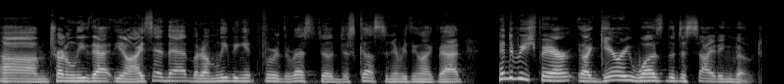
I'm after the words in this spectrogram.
um, trying to leave that. You know, I said that, but I'm leaving it for the rest to discuss and everything like that. And to be fair, like Gary was the deciding vote.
